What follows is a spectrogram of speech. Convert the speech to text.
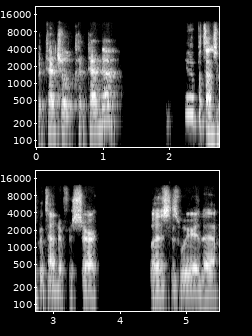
Potential contender? Yeah, potential contender for sure. But it's just weird that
